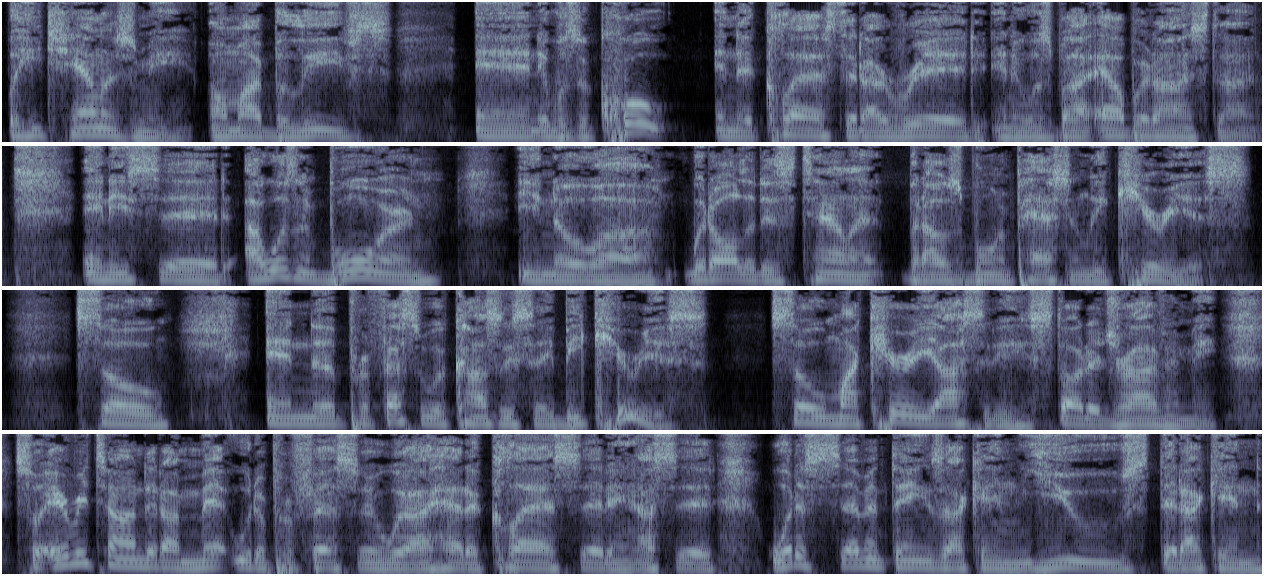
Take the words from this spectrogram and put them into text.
but he challenged me on my beliefs. And it was a quote in a class that I read, and it was by Albert Einstein. And he said, I wasn't born, you know, uh, with all of this talent, but I was born passionately curious. So, and the professor would constantly say, be curious. So my curiosity started driving me. So every time that I met with a professor where I had a class setting, I said, what are seven things I can use that I can,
